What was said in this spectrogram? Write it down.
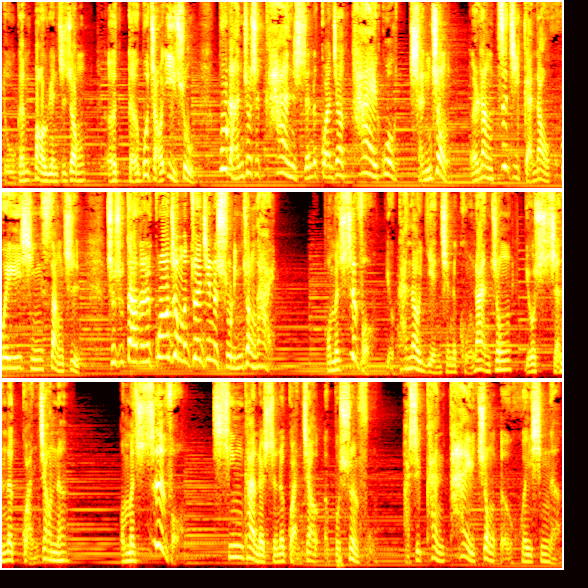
读跟抱怨之中，而得不着益处；不然就是看神的管教太过沉重，而让自己感到灰心丧志。就是大大的光照我们最近的属灵状态，我们是否有看到眼前的苦难中有神的管教呢？我们是否轻看了神的管教而不顺服，还是看太重而灰心呢？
